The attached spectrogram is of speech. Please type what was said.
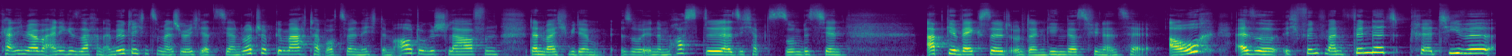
kann ich mir aber einige Sachen ermöglichen. Zum Beispiel habe ich letztes Jahr einen Roadtrip gemacht, habe auch zwei Nächte im Auto geschlafen. Dann war ich wieder so in einem Hostel. Also ich habe das so ein bisschen abgewechselt und dann ging das finanziell auch. Also ich finde, man findet kreative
